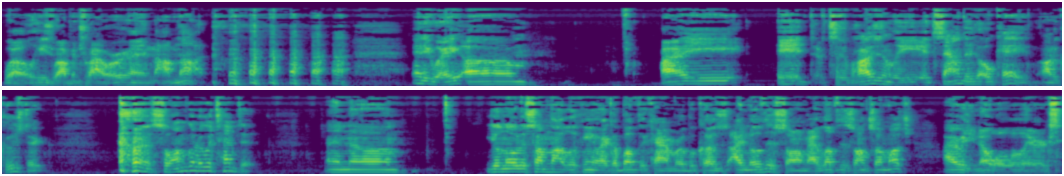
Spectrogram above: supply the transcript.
well, he's Robin Trower and I'm not. anyway, um, I it surprisingly it sounded okay on acoustic, so I'm going to attempt it, and. Um, you'll notice I'm not looking like above the camera because I know this song. I love this song so much. I already know all the lyrics.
